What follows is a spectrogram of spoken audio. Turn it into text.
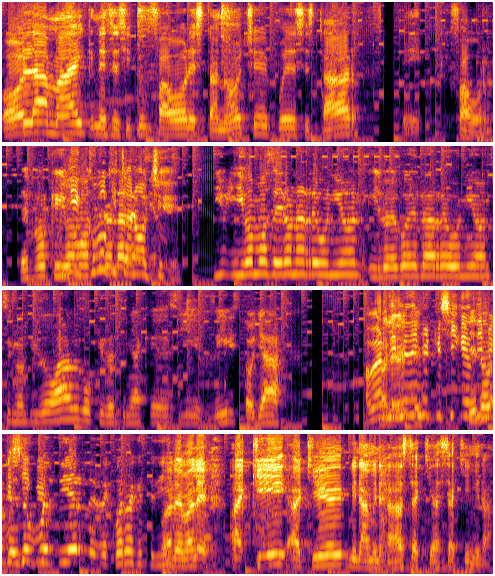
Hola Mike, necesito un favor esta noche. ¿Puedes estar? Eh, ¿Qué favor? Es porque Oye, íbamos ¿cómo a que esta noche? I- íbamos a ir a una reunión y luego de la reunión se me olvidó algo que le tenía que decir. Listo, ya. A ver, Vale, dime, vete. dime que sigue, Eso, dime que eso fue sigue. el viernes, recuerda que te dije. Vale, vale. Aquí, aquí, mira, mira, hasta aquí, hasta aquí, mira.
